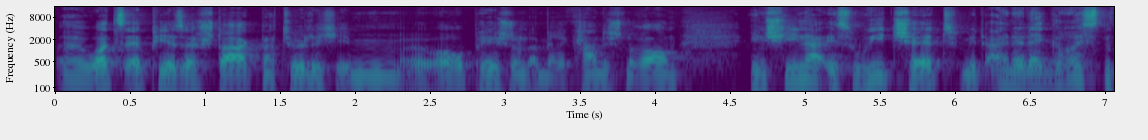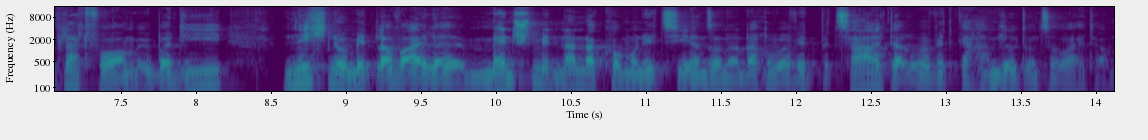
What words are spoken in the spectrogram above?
äh, WhatsApp hier sehr stark, natürlich im europäischen und amerikanischen Raum. In China ist WeChat mit einer der größten Plattformen, über die nicht nur mittlerweile Menschen miteinander kommunizieren, sondern darüber wird bezahlt, darüber wird gehandelt und so weiter.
